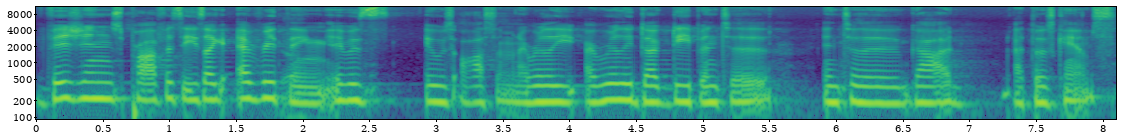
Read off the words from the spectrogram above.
visions, prophecies, like everything. It was it was awesome, and I really I really dug deep into into God at those camps.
